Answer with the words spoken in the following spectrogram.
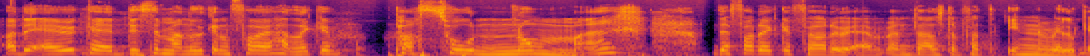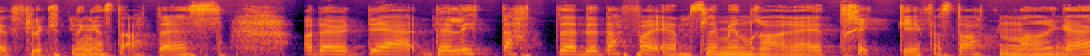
Og det er jo ikke, Disse menneskene får jo heller ikke personnummer. Det får du ikke før du eventuelt har fått innvilget flyktningstatus. Og det er jo det, det er litt dette, det er derfor enslige mindreårige er tricky for staten Norge.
